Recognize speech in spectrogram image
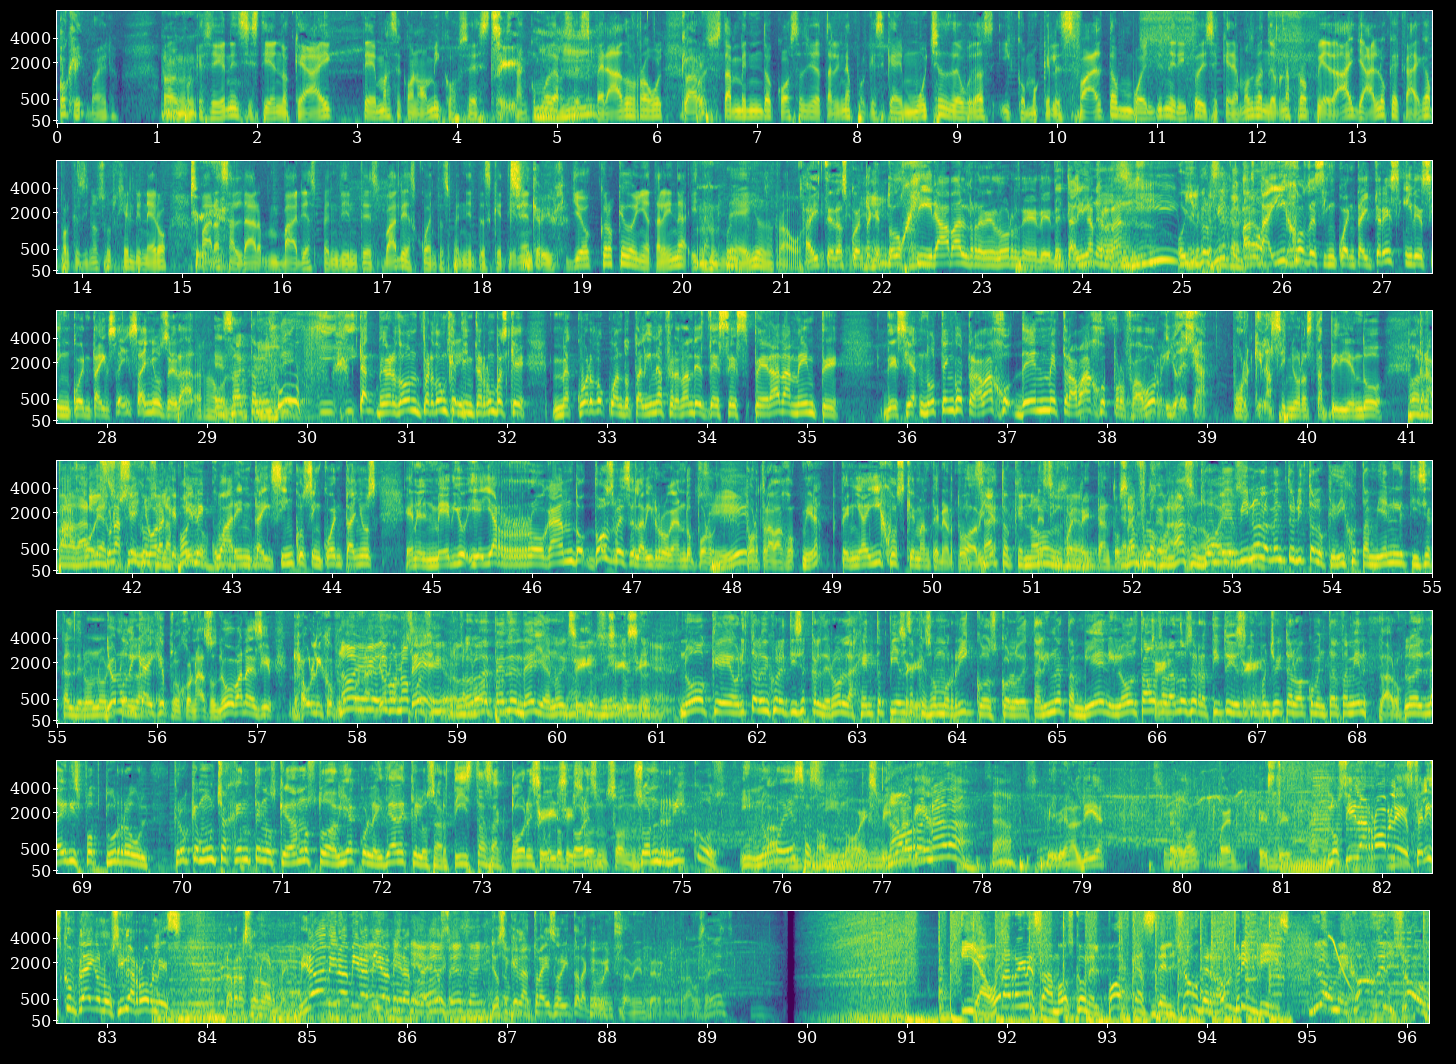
Ok. Bueno, Raúl, porque siguen insistiendo que hay temas económicos, este, Sí. están como desesperados, Raúl. Claro. Por eso están vendiendo cosas, doña Talina, porque dice que hay muchas deudas y como que les falta un buen dinerito. Dice, queremos vender una propiedad, ya lo que caiga, porque si no surge el dinero Sí. para saldar varias pendientes, varias cuentas pendientes que tienen. increíble. Yo creo que doña Talina y también de ellos, Raúl. Ahí te das cuenta que todo giraba alrededor de, de, de De Talina Talina, Fernández. sí. Oye, pero fíjate Hasta hijos de 53 y de 56 años de edad. Raúl, ¿no? Exactamente. Y- perdón, perdón que te interrumpa, es que me acuerdo cuando Talina Fernández desesperadamente decía, no tengo trabajo, denme trabajo, por favor. Y yo decía, ¿por qué la señora está pidiendo Por- para trabajo? Es una señora que apoyo. tiene 45, 50 años en el medio y ella rogando, dos veces la vi rogando por, Sí. por trabajo. Mira, tenía hijos que mantener todavía. Exacto, que no. De o 50 y sea, tantos eran años de edad. flojonazos, ¿no? Me vino a la mente ahorita lo que dijo también Leticia Calderón. Yo no dije la- que dije flojonazos, luego van a decir, Raúl dijo No, yo, flojonazos. yo digo, no, sé. pues sí. a lo Solo dependen de ella, ¿no? Sí, sí, sí. No, que ahorita lo dijo Leticia Calderón, la gente piensa Sí. que somos ricos, con lo de Talina también, y luego estábamos Sí. hablando hace ratito, y yo sé Sí. que Poncho ahorita lo va a comentar también, Claro. lo del 90s Pop Tour, Raúl. Creo que mucha gente nos quedamos todavía con la idea de que los artistas, actores, Sí, sí, conductores son- son, son- ricos, y no Claro, es así. No, no es. No ahorra nada. O sea, sí. Viven al día. Perdón, bueno, este. Lucila Robles, feliz cumpleaños, Lucila Robles. Un abrazo enorme. Mira, mira, mira, mira, mira, mira. Yo sé, yo sé que la traes ahorita, la comentas también, pero vamos a ver. Y ahora regresamos con el podcast del show de Raúl Brindis. Lo mejor del show.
